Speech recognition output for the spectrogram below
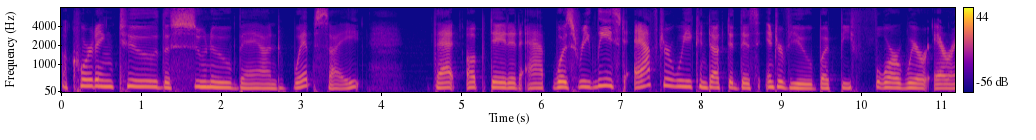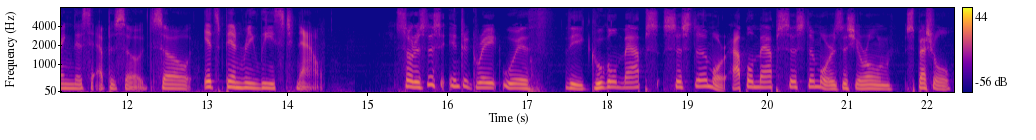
According to the Sunu Band website, that updated app was released after we conducted this interview, but before we're airing this episode. So it's been released now. So, does this integrate with the Google Maps system or Apple Maps system, or is this your own special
